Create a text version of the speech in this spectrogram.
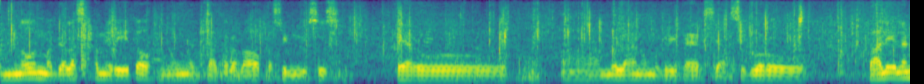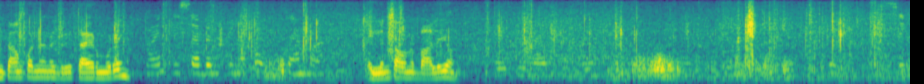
Noon madalas kami rito nung nagtatrabaho pa si Mrs. Pero ah, mula nung mag-retire siya, siguro bali ilang taon ka na nag-retire mo rin? 2017 ako, December Ilang taon na bali yon? 18, 19, Six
